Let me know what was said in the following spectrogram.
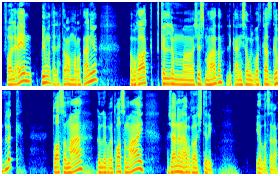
فالحين بمنتهى الاحترام مرة ثانية. أبغاك تكلم آه، شو اسمه هذا؟ اللي كان يسوي البودكاست قبلك. تواصل معاه قول له يبغى يتواصل معاي عشان أنا أبغى أشتري. يلا سلام.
